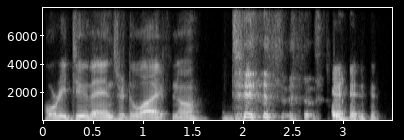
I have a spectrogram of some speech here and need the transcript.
42, the answer to life, no?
